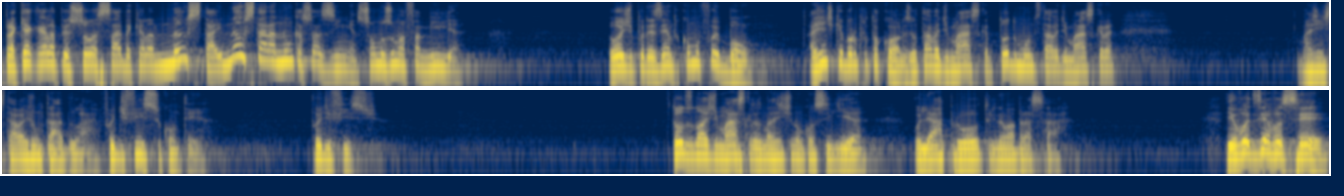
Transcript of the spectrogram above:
Para que aquela pessoa saiba que ela não está e não estará nunca sozinha. Somos uma família. Hoje, por exemplo, como foi bom. A gente quebrou protocolos. Eu estava de máscara, todo mundo estava de máscara, mas a gente estava juntado lá. Foi difícil conter. Foi difícil. Todos nós de máscaras, mas a gente não conseguia olhar para o outro e não abraçar. E eu vou dizer a você:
